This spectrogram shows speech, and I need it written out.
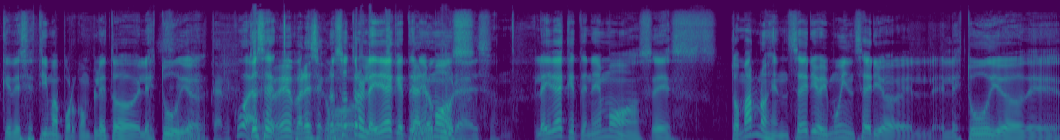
que desestima por completo el estudio. Sí, tal cual. Entonces, me parece como Nosotros la idea que tenemos, eso. la idea que tenemos es tomarnos en serio y muy en serio el, el estudio de,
